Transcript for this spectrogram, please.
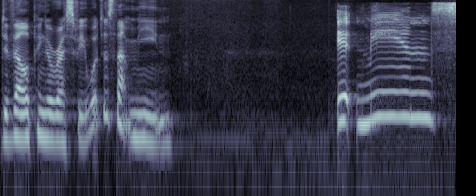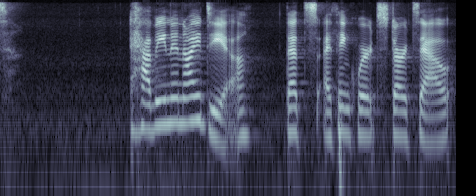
developing a recipe, what does that mean? It means having an idea. That's, I think, where it starts out.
